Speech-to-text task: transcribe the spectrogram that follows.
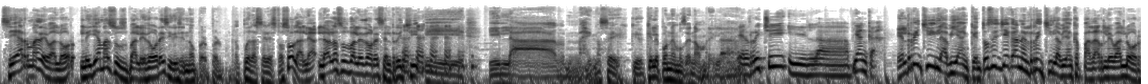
se arma de valor, le llama a sus valedores y dice, no, pero, pero no puedo hacer esto sola. Le, le habla a sus valedores, el Richie y, y la... Ay, no sé, ¿qué, qué le ponemos de nombre? La... El Richie y la Bianca. El Richie y la Bianca. Entonces llegan el Richie y la Bianca para darle valor.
